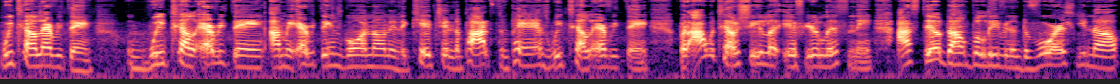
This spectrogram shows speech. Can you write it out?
we tell everything we tell everything. I mean, everything's going on in the kitchen, the pots and pans. We tell everything. But I would tell Sheila, if you're listening, I still don't believe in a divorce. You know,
